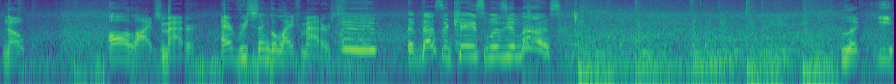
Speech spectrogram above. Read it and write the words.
no. All lives matter. Every single life matters. If that's the case, where's your mask? Look, you,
